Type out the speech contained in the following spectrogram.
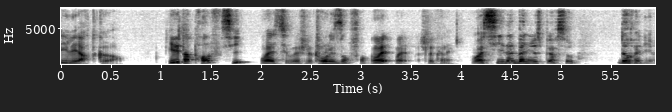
Il est hardcore. Il est pas prof? Si, Ouais, c'est ouais, je le pour connais. les enfants. Ouais, ouais, je le connais. Voici la Bad News perso d'Aurélien.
